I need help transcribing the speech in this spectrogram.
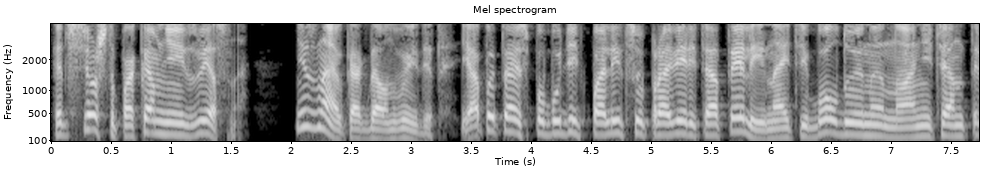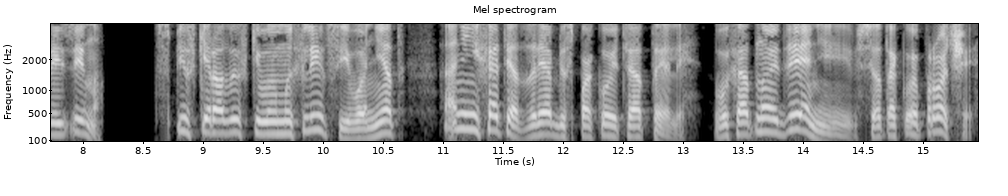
Это все, что пока мне известно. Не знаю, когда он выйдет. Я пытаюсь побудить полицию проверить отели и найти Болдуина, но они тянут резину. В списке разыскиваемых лиц его нет. Они не хотят зря беспокоить отели. Выходной день и все такое прочее.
